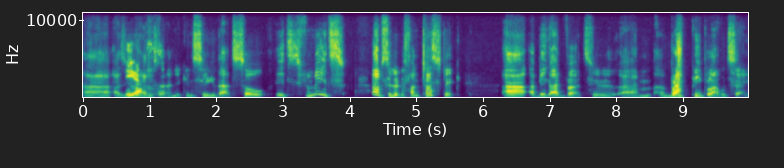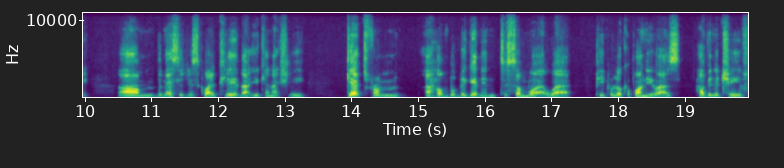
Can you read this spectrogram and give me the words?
uh, as you yes. enter, and you can see that. So it's for me, it's absolutely fantastic uh, a big advert to um, black people, I would say. Um, the message is quite clear that you can actually get from a humble beginning to somewhere where people look upon you as having achieved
